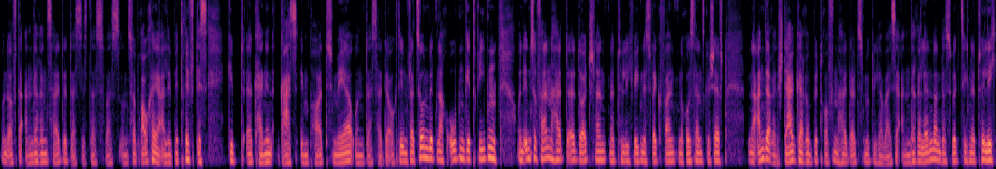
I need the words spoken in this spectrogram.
Und auf der anderen Seite, das ist das, was uns Verbraucher ja alle betrifft, es gibt äh, keinen Gasimport mehr. Und das hat ja auch die Inflation mit nach oben getrieben. Und insofern hat äh, Deutschland natürlich wegen des wegfallenden Russlandsgeschäfts eine andere, stärkere Betroffenheit als möglicherweise andere Länder. Und das wirkt sich natürlich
